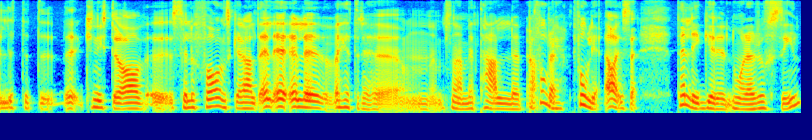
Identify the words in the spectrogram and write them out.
litet eh, knytte av eh, cellofan ska det allt, eller, eller vad heter det, mm, sån här metallpapper. Ja, folie. Folie, ja just det. Där ligger det några russin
